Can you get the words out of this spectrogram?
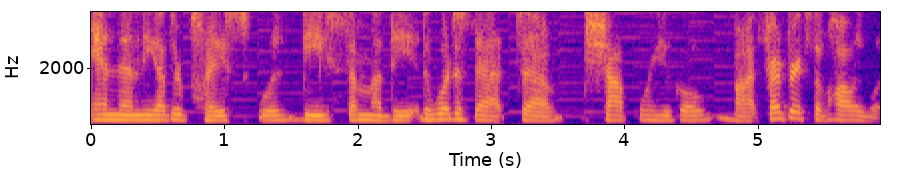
and then the other place would be some of the, the what is that uh, shop where you go buy Fredericks of Hollywood.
